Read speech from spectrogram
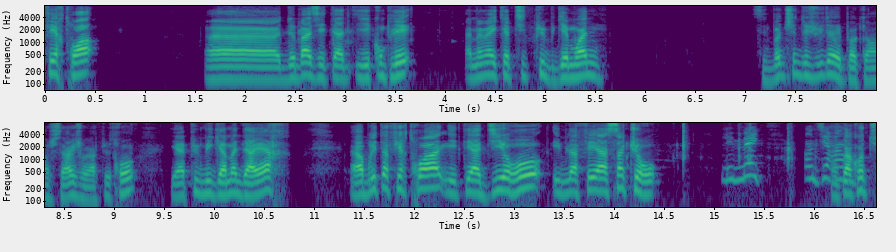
Fire 3. Euh, de base, il, était à- il est complet. Euh, Même avec la petite pub Game One. C'est une bonne chaîne de jeux vidéo à l'époque. Hein. C'est vrai que je regarde plus trop. Il y a la pub Megaman derrière. Alors, Fire 3, il était à 10 euros. Il me l'a fait à 5 euros. Les mecs, on dirait, Donc, par contre,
